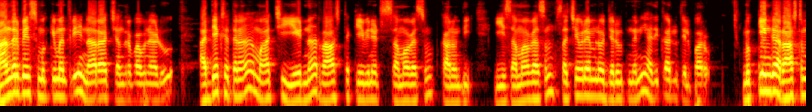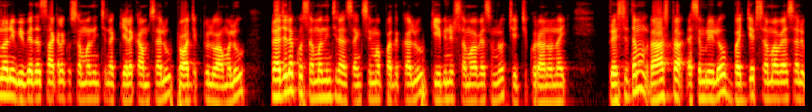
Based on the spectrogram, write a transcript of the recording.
ఆంధ్రప్రదేశ్ ముఖ్యమంత్రి నారా చంద్రబాబు నాయుడు అధ్యక్షతన మార్చి ఏడున రాష్ట్ర కేబినెట్ సమావేశం కానుంది. ఈ సమావేశం సచివాలయంలో జరుగుతుందని అధికారులు తెలిపారు. ముఖ్యంగా రాష్ట్రంలోని వివిధ శాఖలకు సంబంధించిన కీలక అంశాలు ప్రాజెక్టులు అమలు ప్రజలకు సంబంధించిన సంక్షేమ పథకాలు కేబినెట్ సమావేశంలో చర్చకు రానున్నాయి. ప్రస్తుతం రాష్ట్ర అసెంబ్లీలో బడ్జెట్ సమావేశాలు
